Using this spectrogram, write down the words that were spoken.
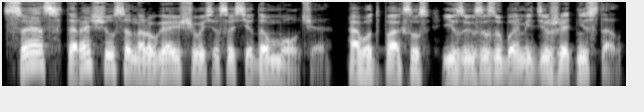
Цесс таращился на ругающегося соседа молча, а вот Паксус язык за зубами держать не стал.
